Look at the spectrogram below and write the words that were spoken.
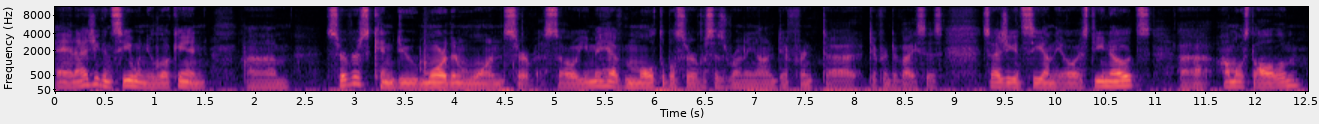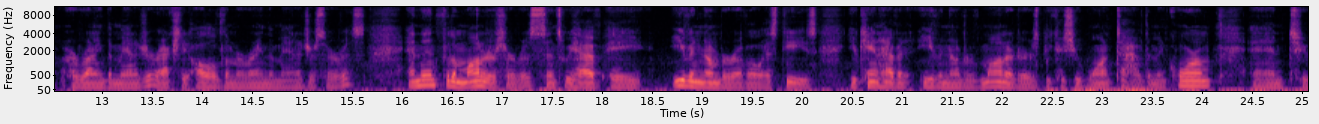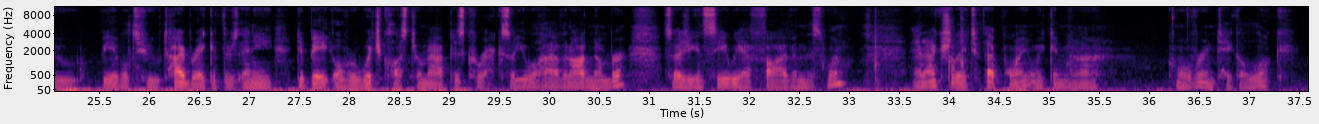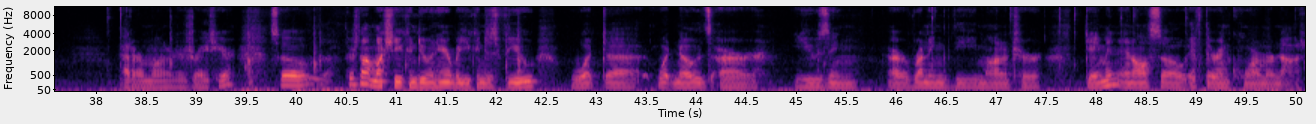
And as you can see when you look in, um, servers can do more than one service. So you may have multiple services running on different uh, different devices. So as you can see on the OSD nodes, uh, almost all of them are running the manager. Actually, all of them are running the manager service. And then for the monitor service, since we have a even number of OSDs. You can't have an even number of monitors because you want to have them in quorum and to be able to tiebreak if there's any debate over which cluster map is correct. So you will have an odd number. So as you can see, we have five in this one. And actually, to that point, we can uh, come over and take a look at our monitors right here. So there's not much you can do in here, but you can just view what uh, what nodes are using are running the monitor daemon and also if they're in quorum or not.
